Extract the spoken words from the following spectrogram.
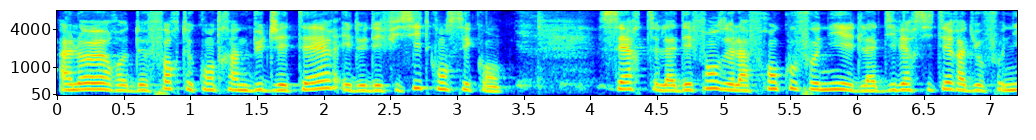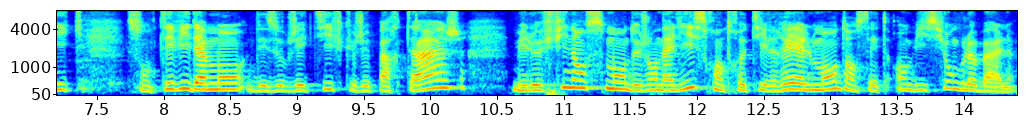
à l'heure de fortes contraintes budgétaires et de déficits conséquents. Certes, la défense de la francophonie et de la diversité radiophonique sont évidemment des objectifs que je partage, mais le financement de journalistes rentre-t-il réellement dans cette ambition globale?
